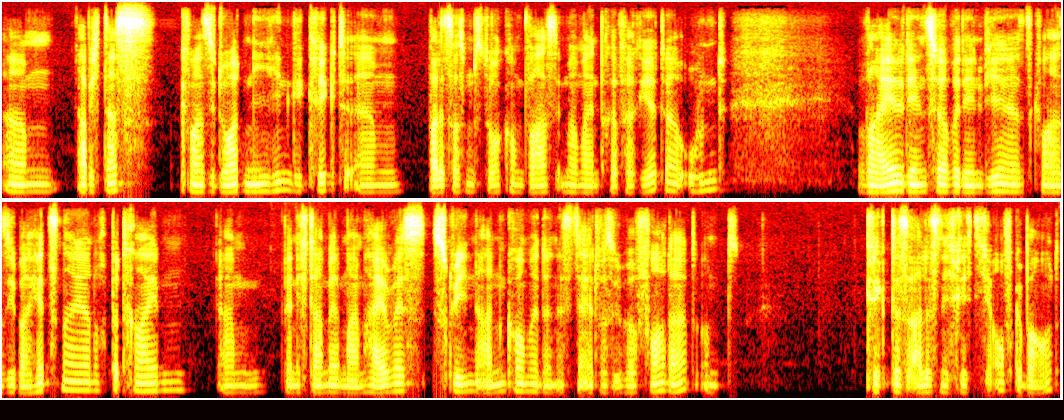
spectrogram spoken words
Ähm, Habe ich das quasi dort nie hingekriegt, ähm, weil es aus dem Store kommt, war es immer mein präferierter und weil den Server, den wir jetzt quasi bei Hetzner ja noch betreiben, ähm, wenn ich da mit meinem High-Res-Screen ankomme, dann ist der etwas überfordert und kriegt das alles nicht richtig aufgebaut.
